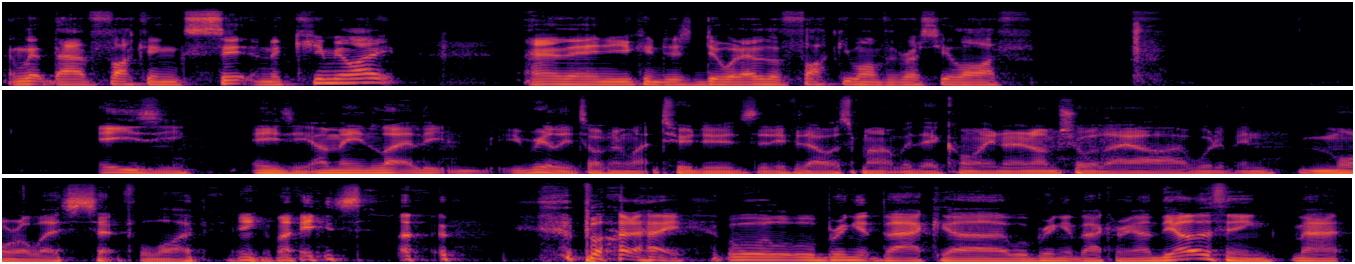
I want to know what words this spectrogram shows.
and let that fucking sit and accumulate and then you can just do whatever the fuck you want for the rest of your life Easy, easy. I mean, like you're really talking like two dudes that if they were smart with their coin, and I'm sure they are, would have been more or less set for life anyway. So, but hey, we'll we'll bring it back. Uh, we'll bring it back around. The other thing, Matt,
